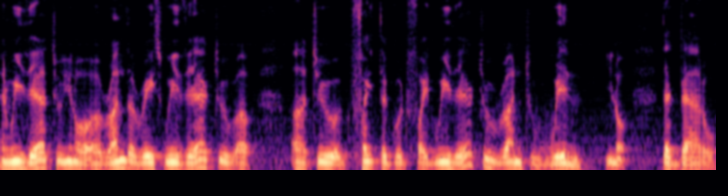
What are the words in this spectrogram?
And we there to, you know, uh, run the race. We there to, uh, uh, to fight the good fight. We there to run to win, you know, that battle.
